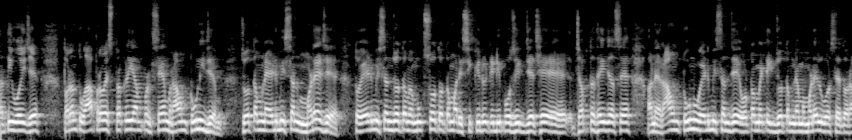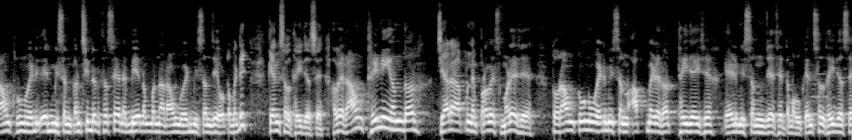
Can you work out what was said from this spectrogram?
થતી હોય છે. પરંતુ આ પ્રવેશ પ્રક્રિયામાં પણ સેમ રાઉન્ડ ટુની જેમ જો તમને એડમિશન મળે છે, તો એડમિશન જો તમે મૂકશો, તો તમારી સિક્યુરિટી ડિપોઝિટ જે છે એ થઈ જશે અને રાઉન્ડ ટુનું એડમિશન જે ઓટોમેટિક જો તમને મળેલું હશે, તો રાઉન્ડ થ્રુનું એડમિશન કન્સિડર થશે અને બે નંબરના રાઉન્ડનું એડમિશન જે ઓટોમેટિક કેન્સલ થઈ જશે. હવે રાઉન્ડ થ્રીની અંદર જ્યારે આપણને પ્રવેશ મળે છે, તો રાઉન્ડ ટુનું એડમિશન આપમેળે રદ થઈ જાય છે. એડમિશન જે છે તમારું કેન્સલ થઈ જશે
